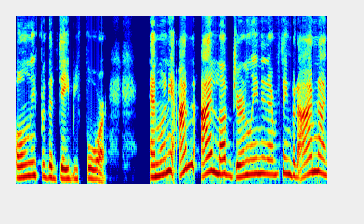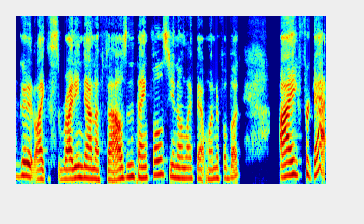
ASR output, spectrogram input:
only for the day before and Moni, I'm I love journaling and everything, but I'm not good at like writing down a thousand thankfuls, you know, like that wonderful book. I forget,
